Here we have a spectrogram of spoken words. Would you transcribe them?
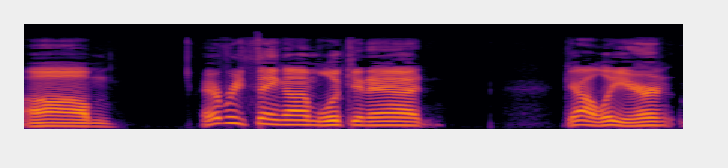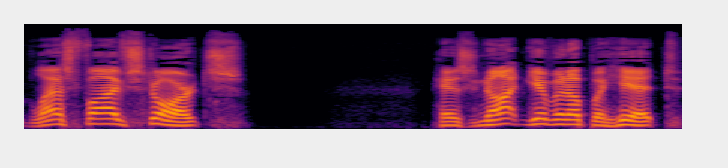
Um, everything I'm looking at, golly, Aaron, last five starts has not given up a hit,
